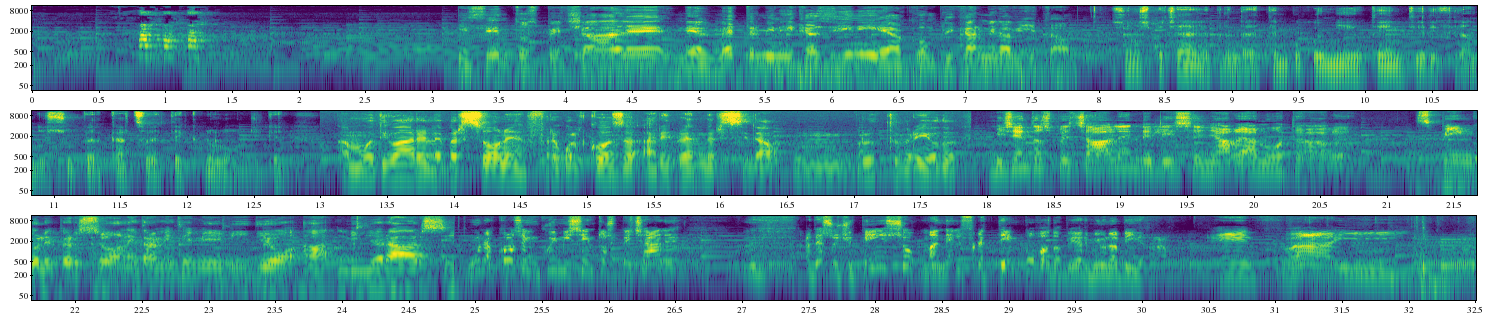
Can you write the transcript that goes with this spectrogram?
Mi sento speciale nel mettermi nei casini e a complicarmi la vita. Sono speciale nel prendere tempo con i miei utenti rifilando super cazzole tecnologiche. A motivare le persone a fare qualcosa, a riprendersi da un brutto periodo. Mi sento speciale nell'insegnare a nuotare spingo le persone tramite i miei video a migliorarsi. Una cosa in cui mi sento speciale, eh, adesso ci penso, ma nel frattempo vado a bermi una birra. E vai!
